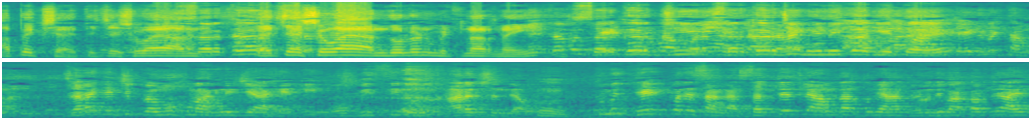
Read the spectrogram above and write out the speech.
अपेक्षा आहे. त्याच्याशिवाय आंद- त्याच्याशिवाय आंदोलन मिटणार नाही. सरकारची सरकारची भूमिका घेत आहे. एक मिनिट थांबा. जरांगेची प्रमुख मागणी जी आहे ती ओबीसी मधून आरक्षण द्यावं. तुम्ही थेटपणे सांगा. सत्तेतले आमदार तुम्ही आहात विरोधी बाकावरती आहेत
